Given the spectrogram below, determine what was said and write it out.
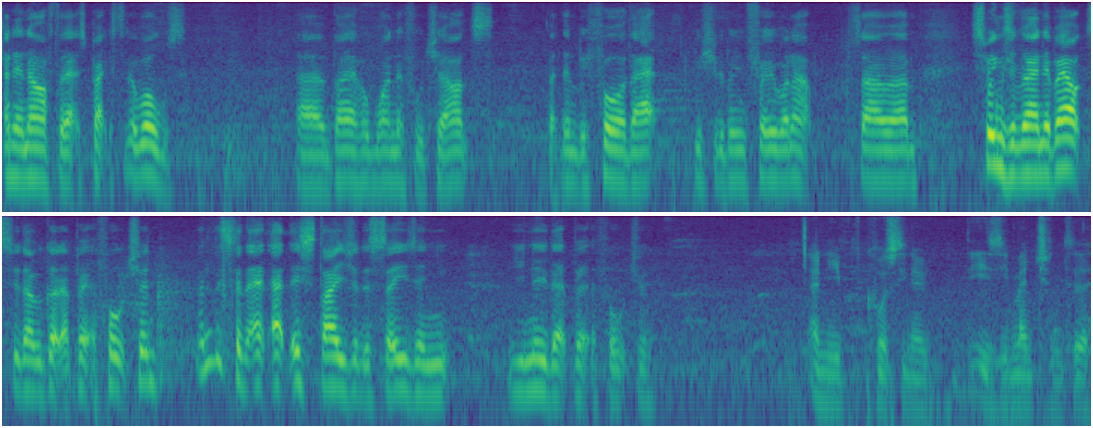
and then after that, it's back to the Wolves. Uh, they have a wonderful chance. But then before that, we should have been 3 1 up. So um, swings and roundabouts, you know, we've got a bit of fortune. And listen, at, at this stage of the season, you, you need that bit of fortune. And you, of course, you know, as you mentioned, the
